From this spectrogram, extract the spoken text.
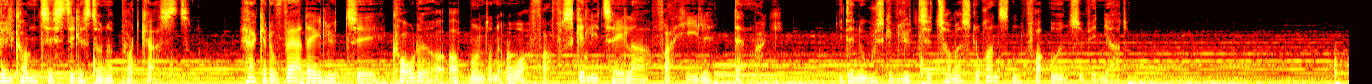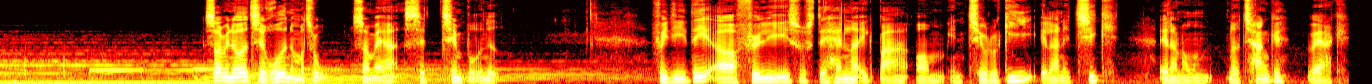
Velkommen til Stillestunder podcast. Her kan du hver dag lytte til korte og opmuntrende ord fra forskellige talere fra hele Danmark. I denne uge skal vi lytte til Thomas Lorentzen fra Odense Vineyard. Så er vi nået til råd nummer to, som er sæt tempoet ned. Fordi det at følge Jesus, det handler ikke bare om en teologi eller en etik eller nogen, noget tankeværk.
